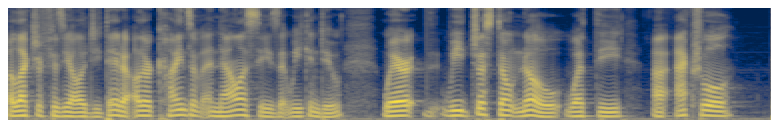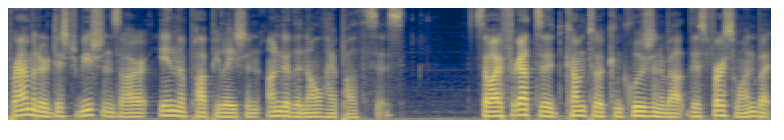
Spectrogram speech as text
electrophysiology data, other kinds of analyses that we can do where we just don't know what the uh, actual parameter distributions are in the population under the null hypothesis. So I forgot to come to a conclusion about this first one, but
